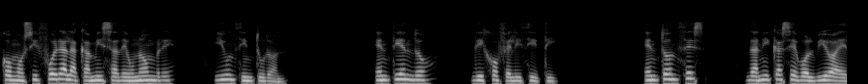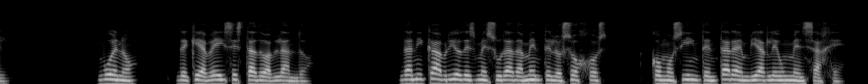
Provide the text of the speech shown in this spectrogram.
como si fuera la camisa de un hombre, y un cinturón. Entiendo, dijo Felicity. Entonces, Danica se volvió a él. Bueno, ¿de qué habéis estado hablando? Danica abrió desmesuradamente los ojos, como si intentara enviarle un mensaje.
